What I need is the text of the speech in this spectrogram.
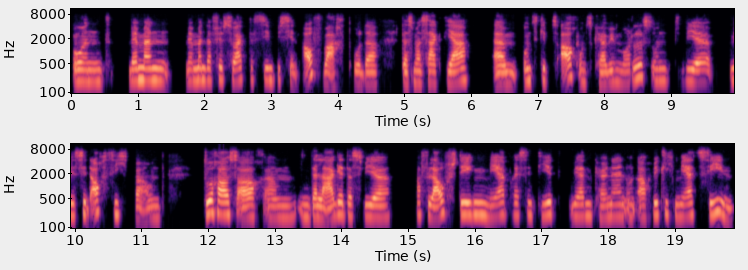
und wenn man, wenn man dafür sorgt, dass sie ein bisschen aufwacht oder dass man sagt, ja, ähm, uns gibt's auch, uns Kirby Models und wir, wir sind auch sichtbar und durchaus auch ähm, in der Lage, dass wir auf Laufstegen mehr präsentiert werden können und auch wirklich mehr sehen.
